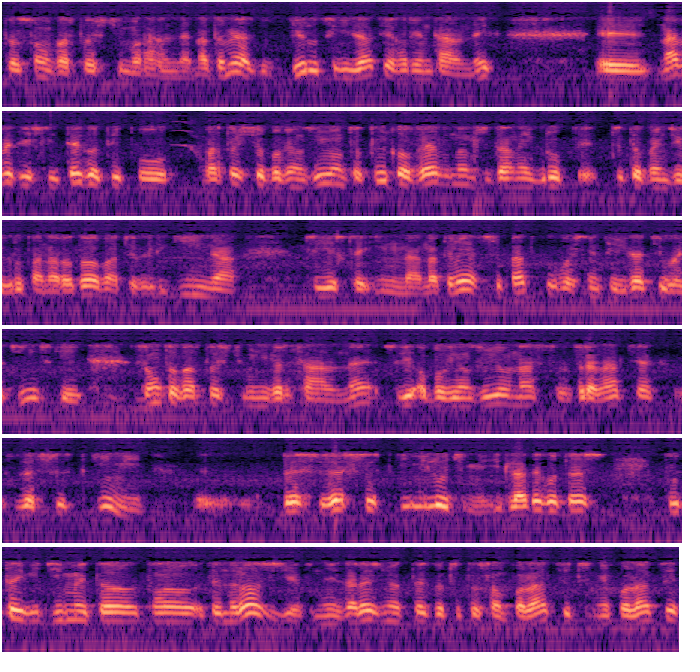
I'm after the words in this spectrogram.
to są wartości moralne. Natomiast w wielu cywilizacjach orientalnych y, nawet jeśli tego typu wartości obowiązują, to tylko wewnątrz danej grupy, czy to będzie grupa narodowa, czy religijna, czy jeszcze inna. Natomiast w przypadku właśnie cywilizacji łacińskiej są to wartości uniwersalne, czyli obowiązują nas w relacjach ze wszystkimi ze wszystkimi ludźmi. I dlatego też tutaj widzimy to, to, ten rozdziew, niezależnie od tego, czy to są Polacy, czy nie Polacy,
